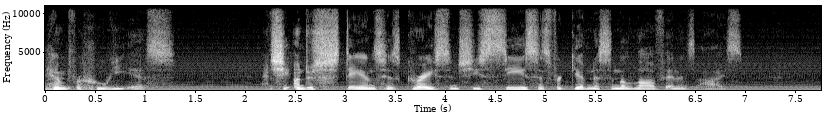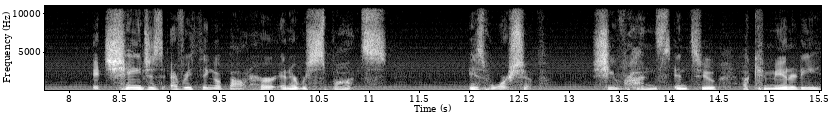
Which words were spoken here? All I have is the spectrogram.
him for who he is. And she understands his grace and she sees his forgiveness and the love in his eyes. It changes everything about her and her response is worship. She runs into a community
